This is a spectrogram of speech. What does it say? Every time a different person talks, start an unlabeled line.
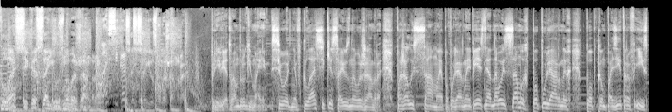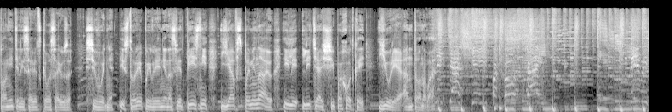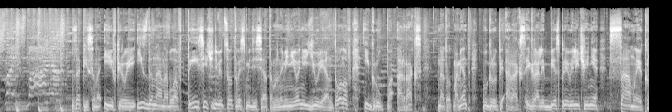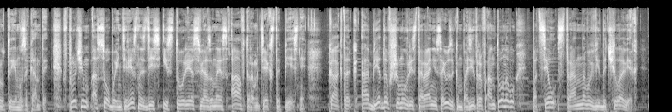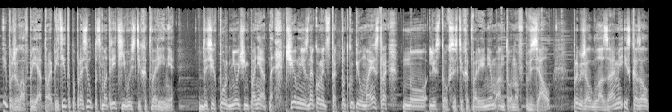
Классика союзного жанра.
Классика союзного жанра.
Привет вам, други мои! Сегодня в классике союзного жанра. Пожалуй, самая популярная песня одного из самых популярных поп-композиторов и исполнителей Советского Союза. Сегодня история появления на свет песни «Я вспоминаю» или «Летящей походкой» Юрия Антонова.
летящей
Записана и впервые издана она была в 1980-м на миньоне Юрий Антонов и группа «Аракс». На тот момент в группе «Аракс» играли без преувеличения самые крутые музыканты. Впрочем, особо интересна здесь история, связанная с автором текста песни. Как-то к обедавшему в ресторане Союза композиторов Антонову подсел странного вида человек и, пожелав приятного аппетита, попросил посмотреть его стихотворение – до сих пор не очень понятно, чем незнакомец так подкупил маэстро, но листок со стихотворением Антонов взял, пробежал глазами и сказал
